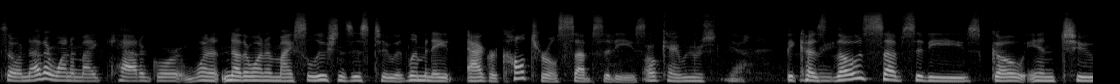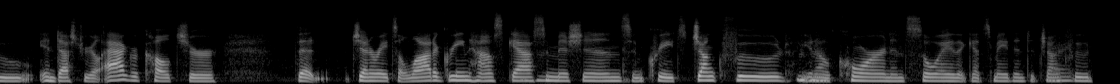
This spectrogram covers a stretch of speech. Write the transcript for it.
So another one of my category, one another one of my solutions is to eliminate agricultural subsidies. Okay, we were. Yeah. Because Agreed. those subsidies go into industrial agriculture that generates a lot of greenhouse gas Mm-hmm. emissions and creates junk food, you know, corn and soy that gets made into junk Right. food.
